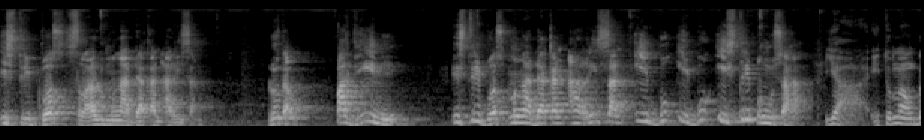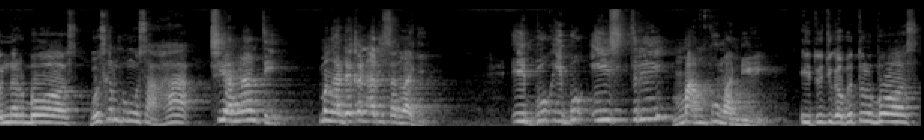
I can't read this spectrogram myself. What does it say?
istri bos selalu mengadakan arisan. Lu tahu, pagi ini Istri bos mengadakan arisan ibu-ibu istri pengusaha. Ya, itu memang bener bos. Bos kan pengusaha. Siang nanti mengadakan arisan lagi. Ibu-ibu istri mampu mandiri. Itu juga betul bos.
